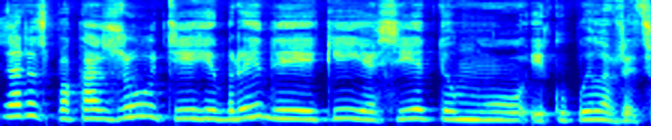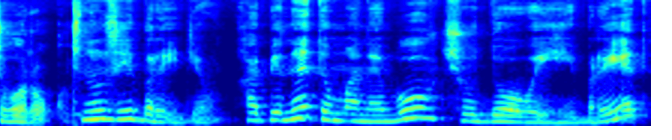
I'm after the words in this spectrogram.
Зараз покажу ті гібриди, які я сіятиму і купила вже цього року. Почну з гібридів. Хапінет у мене був чудовий гібрид.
